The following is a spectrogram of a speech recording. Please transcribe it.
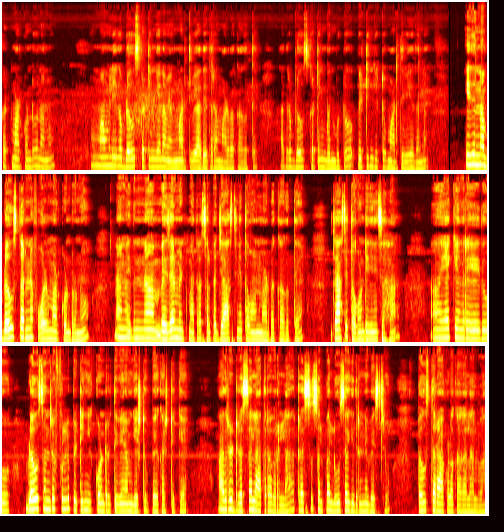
ಕಟ್ ಮಾಡಿಕೊಂಡು ನಾನು, ಮಾಮೂಲಿ ಈಗ ಬ್ಲೌಸ್ ಕಟ್ಟಿಂಗ್ಗೆ ನಾವು ಹೆಂಗೆ ಮಾಡ್ತೀವಿ ಅದೇ ಥರ ಮಾಡಬೇಕಾಗುತ್ತೆ. ಆದರೆ ಬ್ಲೌಸ್ ಕಟ್ಟಿಂಗ್ ಬಂದ್ಬಿಟ್ಟು ಪಿಟ್ಟಿಂಗ್ ಇಟ್ಟು ಮಾಡ್ತೀವಿ ಅದನ್ನು. ಇದನ್ನು ಬ್ಲೌಸ್ ಥರನೇ ಫೋಲ್ಡ್ ಮಾಡಿಕೊಂಡ್ರು ನಾನು ಇದನ್ನು ಮೆಜರ್ಮೆಂಟ್ ಮಾತ್ರ ಸ್ವಲ್ಪ ಜಾಸ್ತಿನೇ ತೊಗೊಂಡು ಮಾಡಬೇಕಾಗುತ್ತೆ. ಜಾಸ್ತಿ ತೊಗೊಂಡಿದ್ದೀನಿ ಸಹ. ಯಾಕೆಂದರೆ ಇದು ಬ್ಲೌಸ್ ಅಂದರೆ ಫುಲ್ ಫಿಟ್ಟಿಂಗ್ ಇಟ್ಕೊಂಡಿರ್ತೀವಿ ನಮ್ಗೆ ಎಷ್ಟು ಬೇಕು ಅಷ್ಟಕ್ಕೆ. ಆದರೆ ಡ್ರೆಸ್ಸಲ್ಲಿ ಆ ಥರ ಬರಲ್ಲ. ಡ್ರೆಸ್ಸು ಸ್ವಲ್ಪ ಲೂಸಾಗಿದ್ರೇ ಬೆಸ್ಟು ಬ್ಲೌಸ್ ಥರ ಹಾಕೊಳ್ಳೋಕ್ಕಾಗಲ್ಲ ಅಲ್ವಾ?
